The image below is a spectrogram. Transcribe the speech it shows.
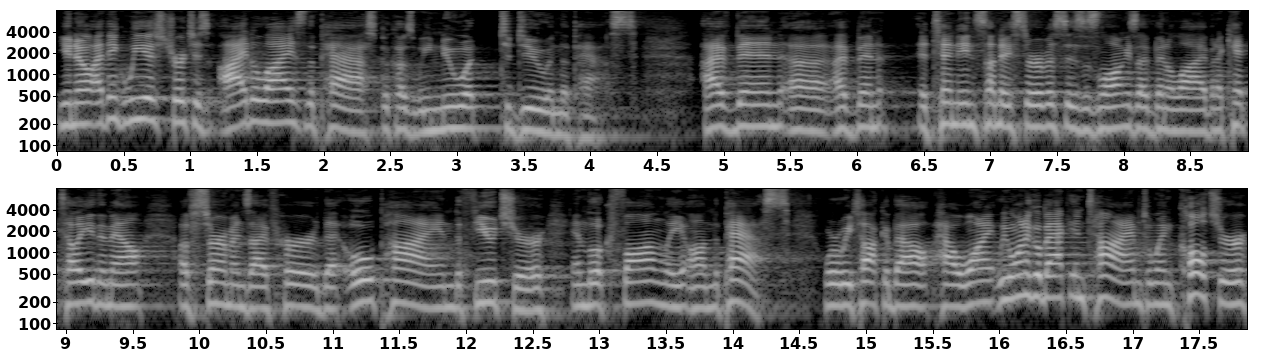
You know, I think we as churches idolize the past because we knew what to do in the past. I've been, uh, I've been attending Sunday services as long as I've been alive, and I can't tell you the amount of sermons I've heard that opine the future and look fondly on the past, where we talk about how we want to go back in time to when culture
